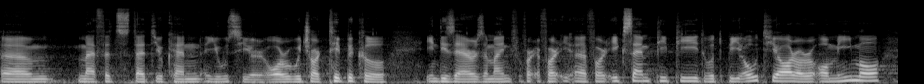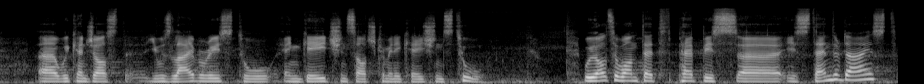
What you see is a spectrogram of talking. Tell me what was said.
um, methods that you can use here, or which are typical in these areas. I mean, for, for, uh, for XMPP, it would be OTR or OMEMO. Uh, we can just use libraries to engage in such communications too. We also want that PEP is, uh, is standardized.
